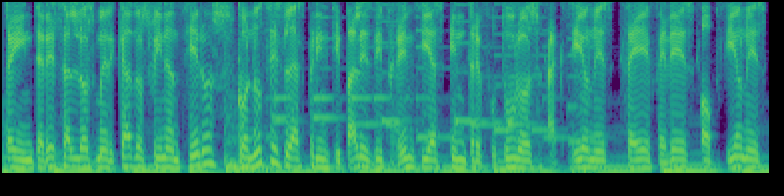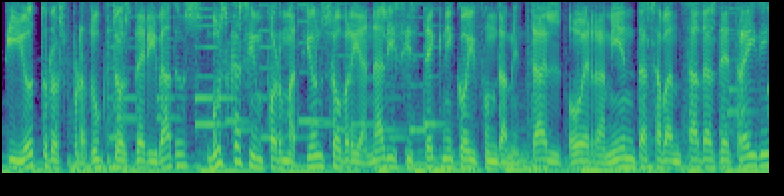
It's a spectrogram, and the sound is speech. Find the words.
¿Te interesan los mercados financieros? ¿Conoces las principales diferencias entre futuros, acciones, CFDs, opciones y otros productos derivados? ¿Buscas información sobre análisis técnico y fundamental o herramientas avanzadas de trading?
